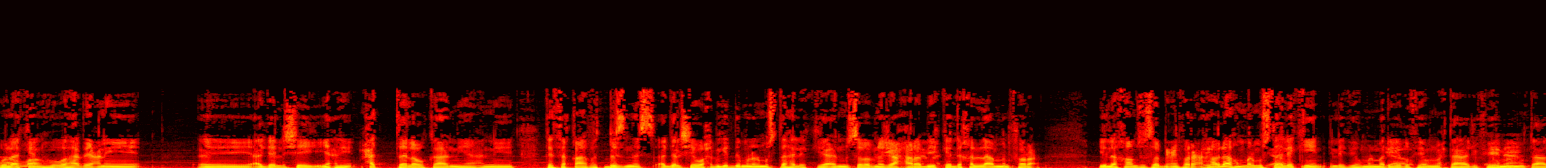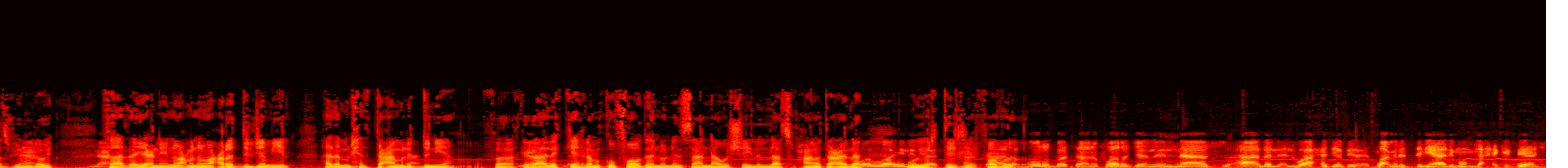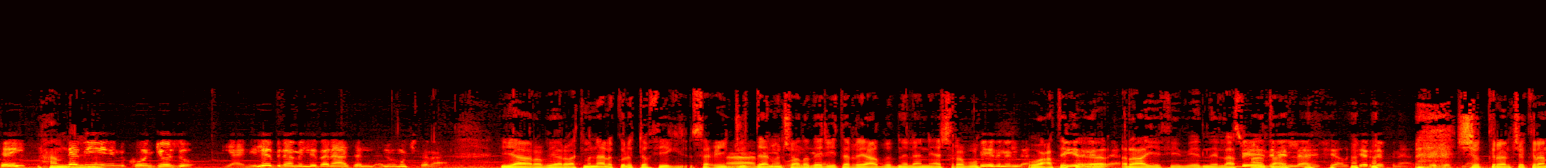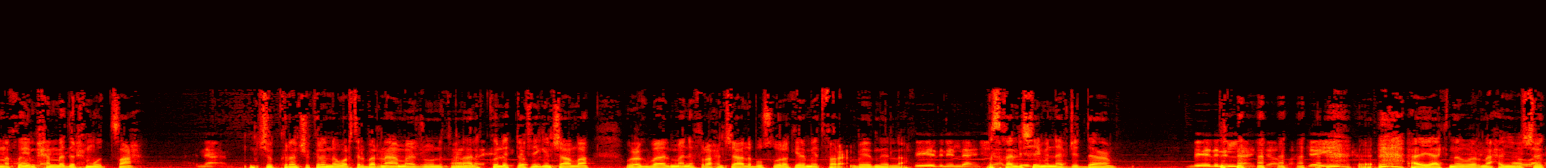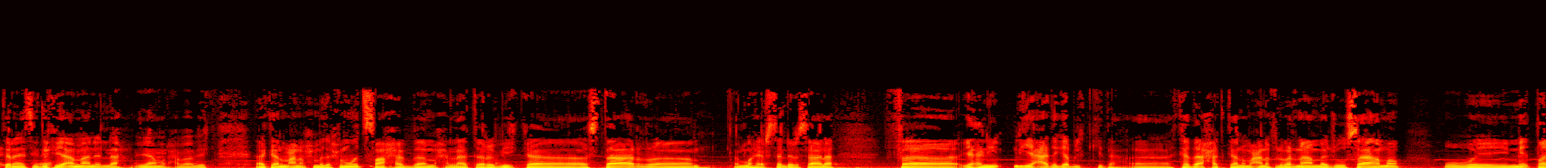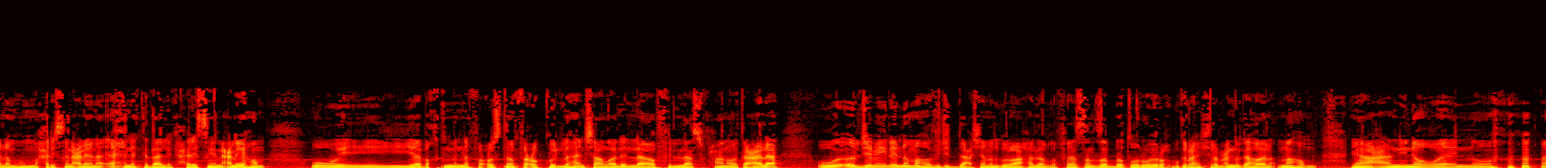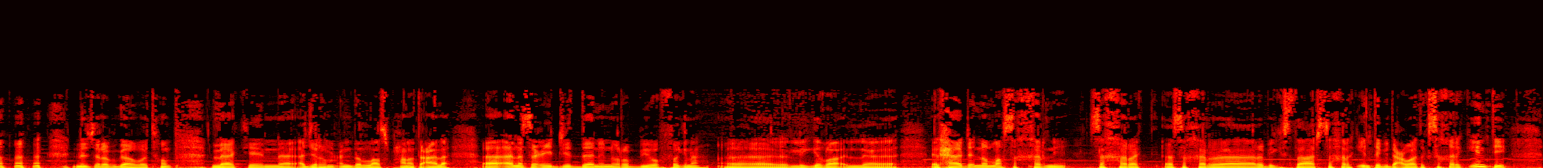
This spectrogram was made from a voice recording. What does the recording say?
ولكن الله. هو هذا يعني إيه، أقل شيء يعني حتى لو كان يعني كثقافة بزنس أقل شيء واحد بيقدمه للمستهلك يعني إنه سبب نجاح عربيك اللي خلاه من فرع إلى 75 فرع هؤلاء هم المستهلكين اللي فيهم المريض وفيهم. المحتاج وفيهم نعم. الممتاز وفيهم نعم. القوي نعم. فهذا يعني نوع من أنواع رد الجميل هذا من حيث تعامل. الدنيا فكذلك. كيف لما يكون فوقها إنه الإنسان ناوي الشيء لله سبحانه وتعالى ويرتجي الفضل قربة وفرجا للناس هذا ال- الواحد يبي يطلع من الدنيا هذه مو ملحق فيها شيء نبي نكون جزء يعني لبنة من لبنات ال- المجتمع يا رب يا رب. أتمنى لك كل التوفيق سعيد جدا. وإن شاء الله إذا. جيت الرياض بإذن الله إني أشربه. بإذن الله وأعطيك. رأيي فيه بإذن الله سبحانه بإذن وتعالى. الله إن شاء الله. شرفنا شكرا شكرا. أخوي محمد الحمود صح؟ نعم. شكرا شكرا. نورت البرنامج ونتمنى لك كل. التوفيق إن شاء الله. وعقبال ما نفرح إن شاء الله بوصولك إلى 100 فرع بإذن الله. بإذن الله إن شاء بس الله. خلي شيء منها في جدة؟ بإذن الله إن شاء الله. جيد حياك نورنا حبيبي شكرا يا. سيدي. في أمان الله. يا مرحبا بك. كان معنا محمد الحمود صاحب محلات ارابيكا ستار. آه، الله يرسل لي رسالة. فيعني لي عاده قبل كذا آه، كذا أحد كانوا معنا في البرنامج وساهموا وطالما هم حريصين علينا إحنا كذلك حريصين عليهم. ويا بخت من نفع واستنفعوا كلها إن شاء الله لله وفي الله سبحانه وتعالى. والجميل إنه ما هو في جدة عشان ما تقول واحد والله فيصل زبط ويروح بكره يشرب عنده قهوة لا، ما هم. يعني نوى إنه نشرب قهوتهم لكن أجرهم عند الله سبحانه وتعالى. آه، أنا سعيد جدا إنه ربي يوفقنا آه، لقضاء ال- الحاجة. إنه الله سخرني سخرك سخر آه، ربك ستار سخرك أنت بدعواتك سخرك أنت.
